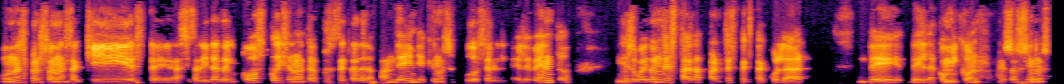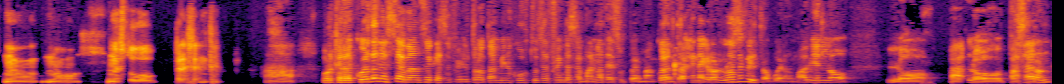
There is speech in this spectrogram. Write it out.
unas personas aquí, este, así salidas del Costco, diciéndote pues, acerca de la pandemia, que no se pudo hacer el, evento. Y dices, güey, ¿dónde está la parte espectacular de, de la Comic Con? Eso sí no, no, no, no estuvo presente. Ajá, porque recuerden ese avance que se filtró también justo ese fin de semana de Superman con el traje negro. No se filtró, bueno, más bien lo, lo, lo pasaron.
